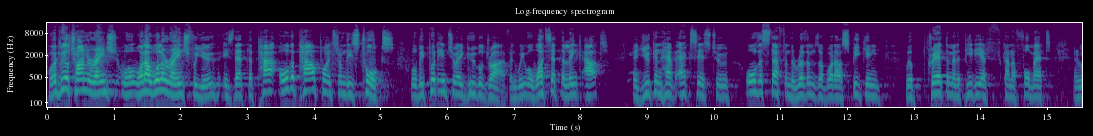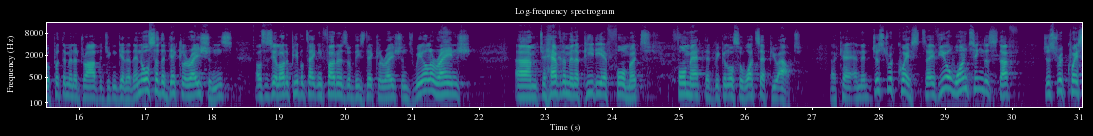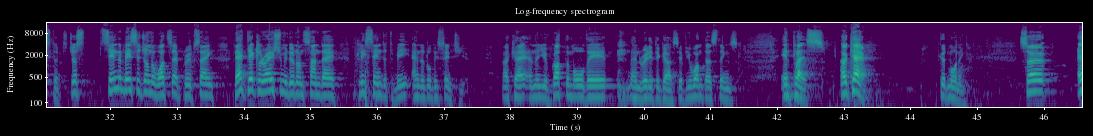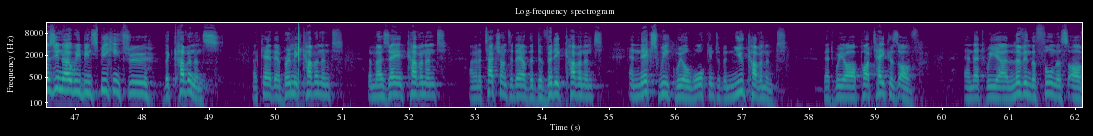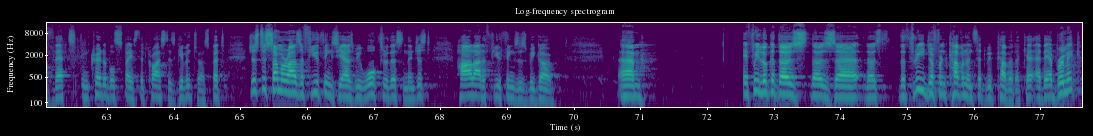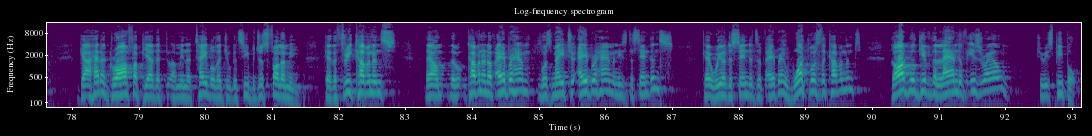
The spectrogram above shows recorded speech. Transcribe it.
What we'll try and arrange, well, what I will arrange for you is that the power, all the PowerPoints from these talks will be put into a Google Drive, and we will WhatsApp the link out that you can have access to all the stuff and the rhythms of what I was speaking. We'll create them in a PDF kind of format, and we'll put them in a drive that you can get it. And also the declarations. I also see a lot of people taking photos of these declarations. We'll arrange um, to have them in a PDF format, format that we can also WhatsApp you out. Okay, and then just request. So if you're wanting the stuff, just request it. Just send a message on the WhatsApp group saying, that declaration we did on Sunday, please send it to me, and it'll be sent to you. Okay, and then you've got them all there and ready to go. So if you want those things in place. Okay, good morning. So, as you know, we've been speaking through the covenants. Okay, the Abrahamic covenant, the Mosaic covenant. I'm going to touch on today of the Davidic covenant. And next week, we'll walk into the new covenant that we are partakers of and that we uh, live in the fullness of that incredible space that Christ has given to us. But just to summarize a few things here as we walk through this and then just highlight a few things as we go. Um, if we look at those, those, uh, those, the three different covenants that we've covered, okay, uh, the Abrahamic, okay, I had a graph up here that, I mean, a table that you could see, but just follow me. Okay, the three covenants, are, the covenant of Abraham was made to Abraham and his descendants. Okay, we are descendants of Abraham. What was the covenant? God will give the land of Israel to his people,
